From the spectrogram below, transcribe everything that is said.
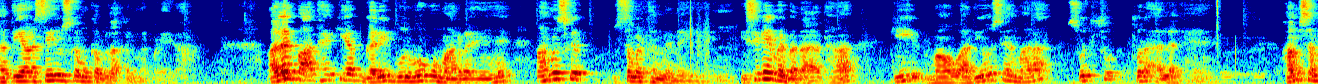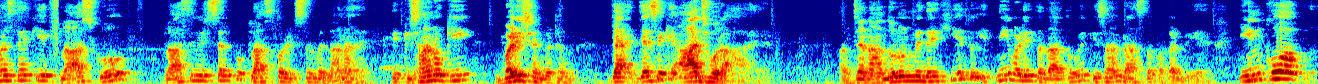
हथियार से ही उसका मुकाबला करना पड़ेगा। अलग बात है कि आप गरीब गुरबों को मार रहे हैं हम उसके समर्थन में नहीं है। इसीलिए मैं बताया था कि माओवादियों से हमारा सोच तो थोड़ा अलग है। हम समझते हैं कि एक क्लास को क्लास इन इटसेल्फ को क्लास फॉर इटसेल्फ में लाना है। एक किसानों की बड़ी संगठन जैसे कि आज हो रहा है। अब जन आंदोलन में देखिए तो इतनी बड़ी तादादों में किसान रास्ता पकड़ लिए हैं। इनको अब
